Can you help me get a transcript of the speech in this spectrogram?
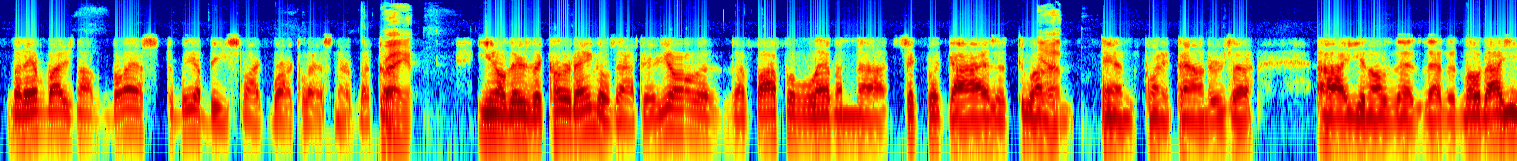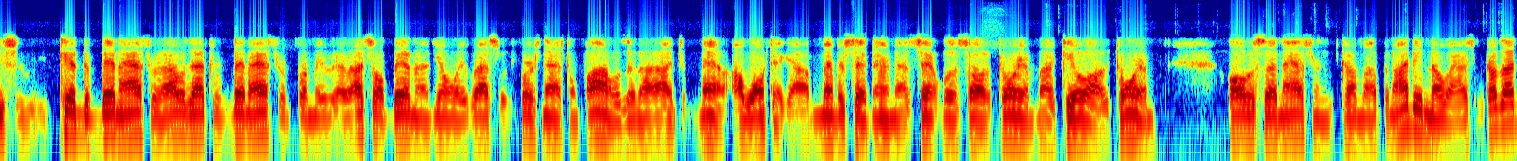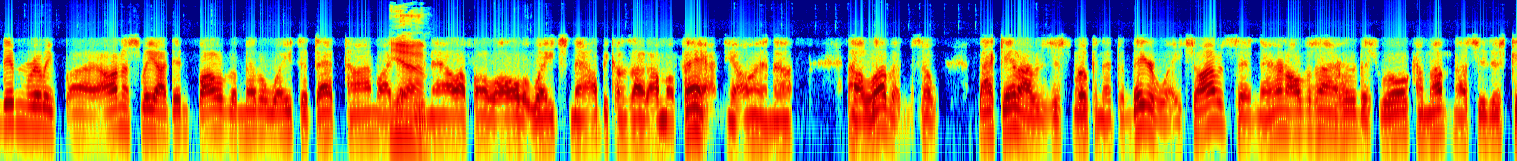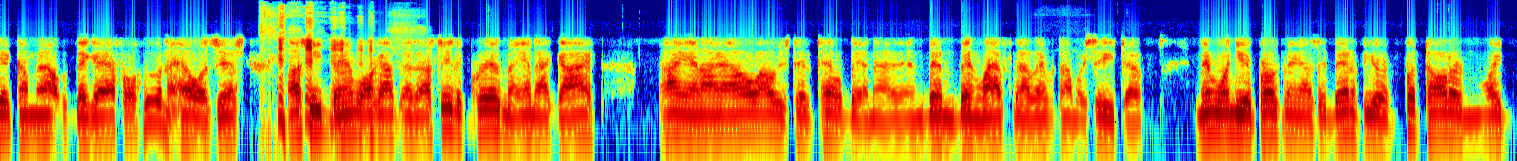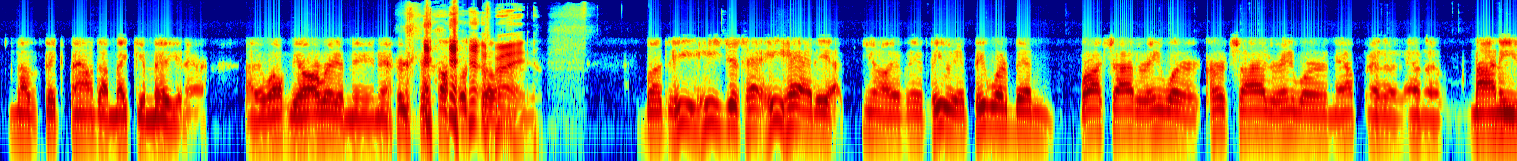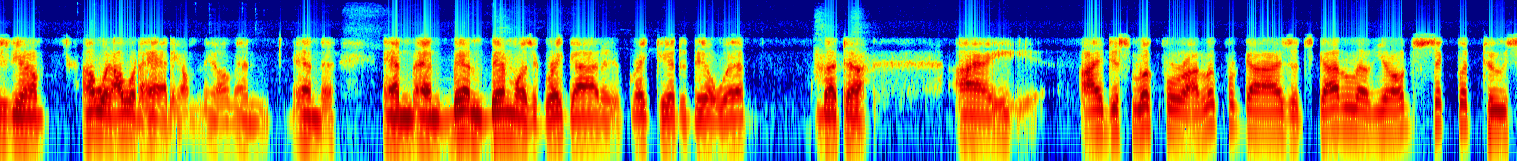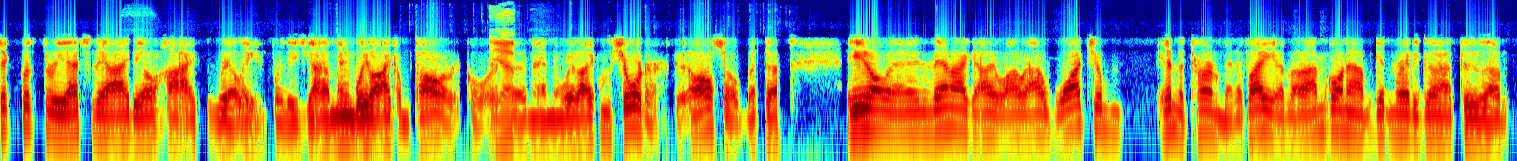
but everybody's not blessed to be a beast like Brock Lesnar. But uh, right you know, there's the Kurt Angles out there. You know, the, the five foot eleven, uh, six foot guys, the two hundred ten, twenty pounders. Uh, uh, you know that that load. I used to kid to Ben Askren. I was after Ben Askren from. I saw Ben, uh, you know, wrestle the first national finals, and I, I man, I want that guy. I remember sitting there in that St. Louis auditorium, uh, Kiel Auditorium, all of a sudden Askren come up, and I didn't know Askren because I didn't really, uh, honestly, I didn't follow the middleweights at that time like yeah. I do now. I follow all the weights now because I, I'm a fan, you know, and uh, I love it. So back then I was just looking at the bigger weights. So I was sitting there, and all of a sudden I heard this roar come up, and I see this kid coming out with a big afro. Who in the hell is this? I see Ben walk out, and I see the charisma in that guy. I and I, I always tell Ben, uh, and Ben Ben laughs about it every time we see each other remember when you approached me, I said, Ben, if you were a foot taller and weighed another 50 pounds, I'd make you a millionaire. I said, well, you're already a millionaire. so, right. But he, he just had, he had it. You know, if, if he, if he would have been Brockside or anywhere, side or anywhere in the, in the, in the 90s, you know, I would, I would have had him, you know, and, and, and, and Ben, Ben was a great guy, a great kid to deal with. But, uh, I I just look for I look for guys that's got a little, you know, six foot two, six foot three. That's the ideal height, really, for these guys. I mean, we like them taller, of course, yep. and, and we like them shorter, also. But uh, you know, and then I, I I watch them in the tournament. If I if I'm going out, getting ready to go out to the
